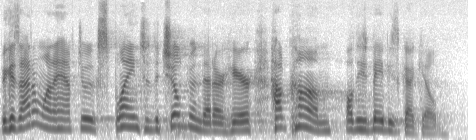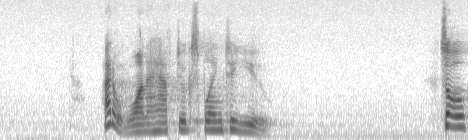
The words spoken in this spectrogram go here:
Because I don't want to have to explain to the children that are here how come all these babies got killed. I don't want to have to explain to you. So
